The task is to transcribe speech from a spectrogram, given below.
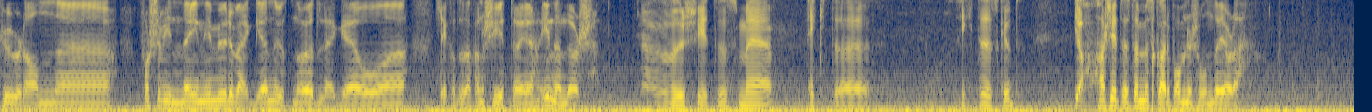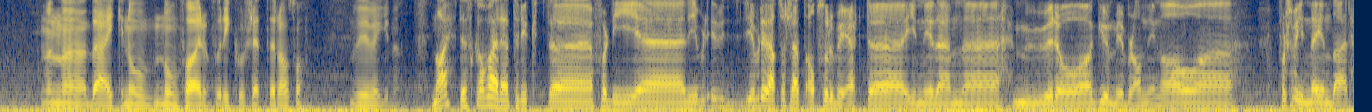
kulene eh, forsvinner inn i murveggen uten å ødelegge, og, eh, slik at du da kan skyte innendørs. Ja, så det skytes med ekte, ekte skudd? Ja, her skytes det med skarp ammunisjon, det gjør det. Men eh, det er ikke no, noen fare for rikosjetter, altså? de veggene? Nei, det skal være trygt eh, fordi de, blir- de blir rett og slett absorbert inn i den mur- og gummiblandinga og forsvinner inn der.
